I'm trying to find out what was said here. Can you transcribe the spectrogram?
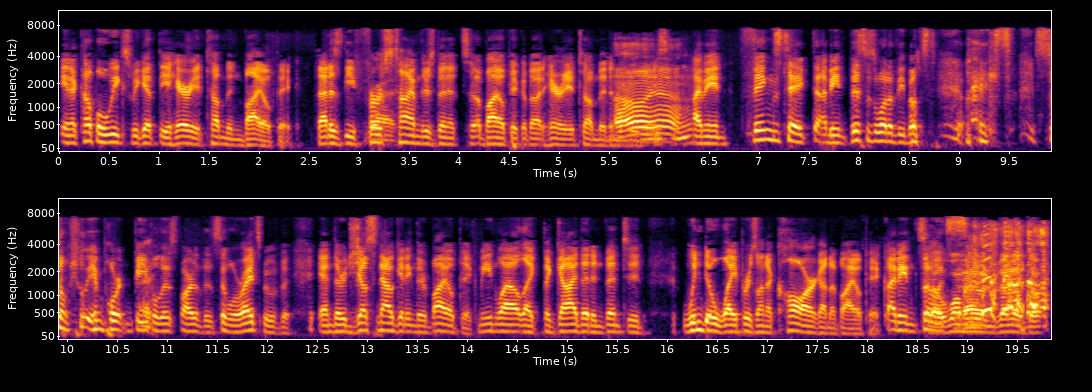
in a couple weeks we get the Harriet Tubman biopic. That is the first Right. time there's been a, a biopic about Harriet Tubman in the Oh, movies. yeah. I mean, things take. I mean, this is one of the most like socially important people as part of the civil rights movement, and they're just now getting their biopic. Meanwhile, like the guy that invented window wipers on a car got a biopic. I mean, so the it's, woman who invented the,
